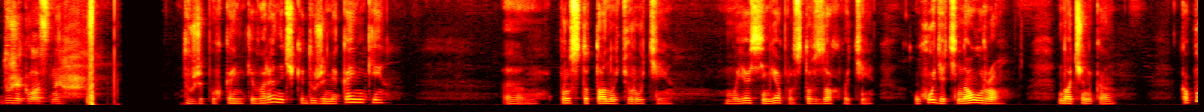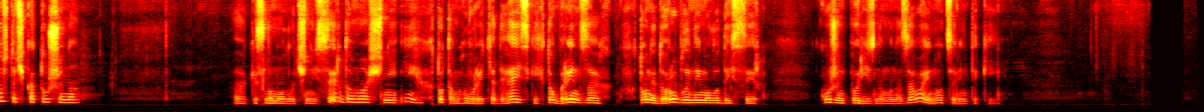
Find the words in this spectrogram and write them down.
дуже класне. Дуже пухкенькі варенички, дуже м'якенькі. Е, Просто тануть в роті. Моя сім'я просто в захваті. Уходять на ура. Начинка. Капусточка тушена, е, кисломолочний сир домашній, і хто там говорить адигейський, хто бринза, хто недороблений молодий сир. Кожен по-різному називає, ну це він такий.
